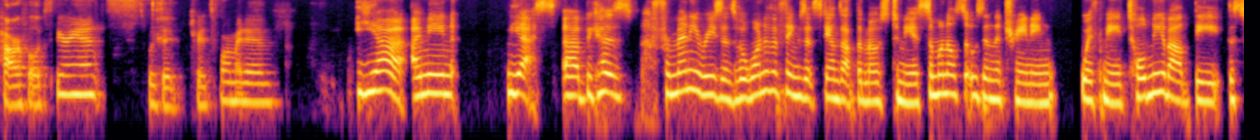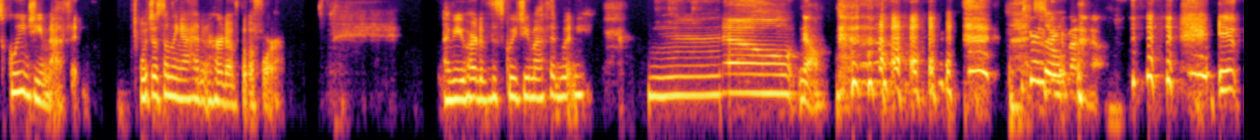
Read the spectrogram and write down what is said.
powerful experience was it transformative Yeah, I mean, yes, uh, because for many reasons. But one of the things that stands out the most to me is someone else that was in the training with me told me about the the squeegee method, which is something I hadn't heard of before. Have you heard of the squeegee method, Whitney? no no So- it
